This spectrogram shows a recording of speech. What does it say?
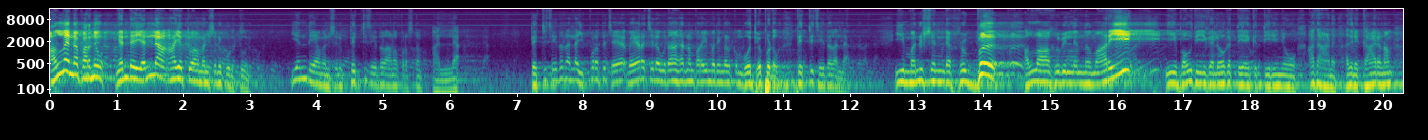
അല്ല എന്നെ പറഞ്ഞു എന്റെ എല്ലാ ആയത്തും ആ മനുഷ്യന് കൊടുത്തു. എന്തേ ആ മനുഷ്യന്? തെറ്റ് ചെയ്തതാണോ പ്രശ്നം? അല്ല. തെറ്റ് ചെയ്തതല്ല. ഇപ്പുറത്ത് വേറെ ചില ഉദാഹരണം പറയുമ്പോൾ നിങ്ങൾക്കും ബോധ്യപ്പെടും. തെറ്റ് ചെയ്തതല്ല. ഈ മനുഷ്യന്റെ ഹൃബ് അള്ളാഹുവിൽ നിന്ന് മാറി ഈ ഭൗതിക ലോകത്തേക്ക് തിരിഞ്ഞു. അതാണ് അതിന് കാരണം.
